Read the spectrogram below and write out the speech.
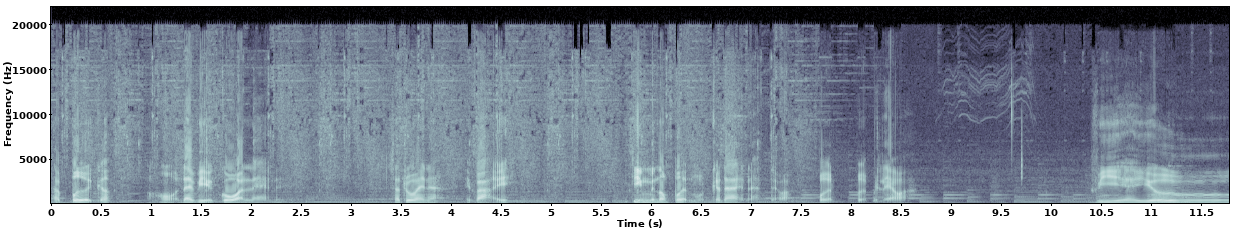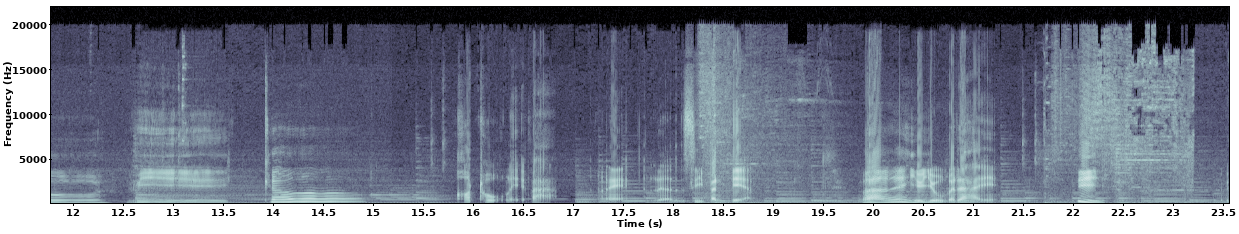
ถ้าเปิดก็โอ้โหได้เวียโก้อันแรกเลยซะด้วยนะไอ้บ้าเอ้จริงไม่ต้องเปิดหมดก็ได้นะ แต่ว่าเปิดเปิดไปแล้วอะ V A U V Go โคตรถูกเลยป่ะแหมเหลือสี่พันเปียว่าเอ้ยอยู่ๆก็ได้อี V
